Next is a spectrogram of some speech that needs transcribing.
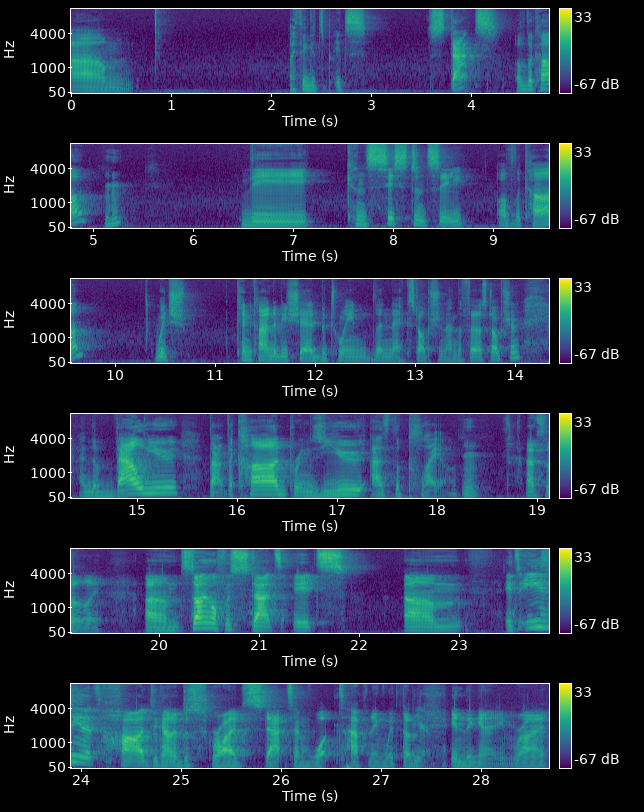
um, I think it's it's stats of the card, Mhm. the consistency of the card, which can kind of be shared between the next option and the first option, and the value that the card brings you as the player. Absolutely. Um, starting off with stats, it's um, it's easy and it's hard to kind of describe stats and what's happening with them Yeah. in the game, right?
